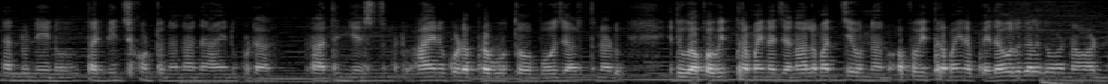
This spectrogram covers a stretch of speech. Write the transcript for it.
నన్ను నేను తగ్గించుకుంటున్నానని ఆయన కూడా ప్రార్థన చేస్తున్నాడు. ఆయన కూడా ప్రభుతో బోజారుతున్నాడు ఇదిగో అపవిత్రమైన జనాల మధ్య ఉన్నాను. అపవిత్రమైన పెదవులు కలిగినవాడిని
